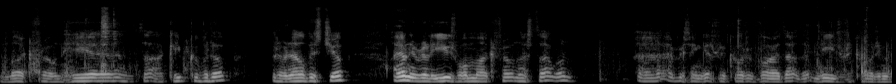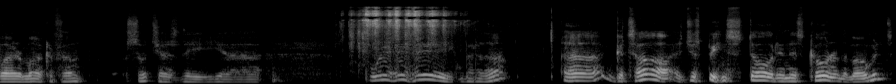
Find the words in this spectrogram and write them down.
The microphone here that I keep covered up, bit of an Elvis job. I only really use one microphone, that's that one. Uh, everything gets recorded via that that needs recording via a microphone, such as the, uh, bit of that. Uh, guitar has just been stored in this corner at the moment.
